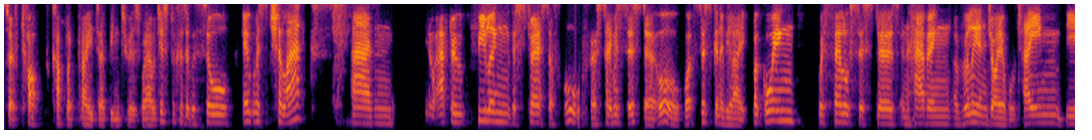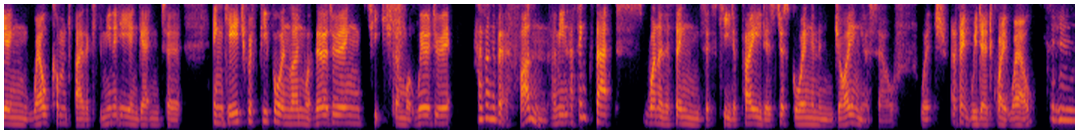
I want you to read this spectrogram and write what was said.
sort of top couple of prides I've been to as well, just because it was so it was chillax. And you know after feeling the stress of oh first time as sister. Oh what's this going to be like? But going with fellow sisters and having a really enjoyable time being welcomed by the community and getting to engage with people and learn what they're doing teach them what we're doing having a bit of fun. I mean, I think that's one of the things that's key to Pride is just going and enjoying yourself, which I think we did quite well. Mm-hmm.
